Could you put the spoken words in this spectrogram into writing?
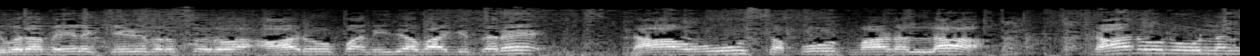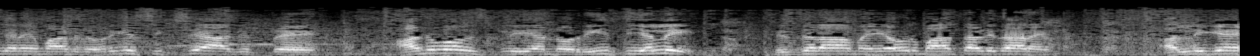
ಇವರ ಮೇಲೆ ಕೇಳಿ ಬರುತ್ತಿರುವ ಆರೋಪ ನಿಜವಾಗಿದ್ದರೆ ನಾವು ಸಪೋರ್ಟ್ ಮಾಡಲ್ಲ. ಕಾನೂನು ಉಲ್ಲಂಘನೆ ಮಾಡಿದವರಿಗೆ ಶಿಕ್ಷೆ ಆಗುತ್ತೆ ಅನುಭವಿಸಲಿ ಅನ್ನೋ ರೀತಿಯಲ್ಲಿ ಸಿದ್ದರಾಮಯ್ಯ ಅವರು ಮಾತಾಡಿದ್ದಾರೆ. ಅಲ್ಲಿಗೆ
